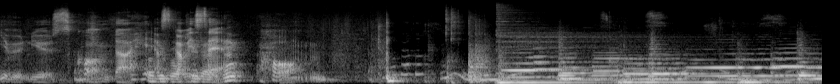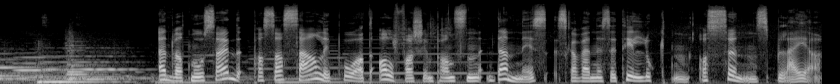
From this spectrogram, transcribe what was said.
Julius. Kom, da. Her skal vi se. Kom. Edvard Moseid passer særlig på at alfasjimpansen Dennis skal venne seg til lukten av sønnens bleier.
